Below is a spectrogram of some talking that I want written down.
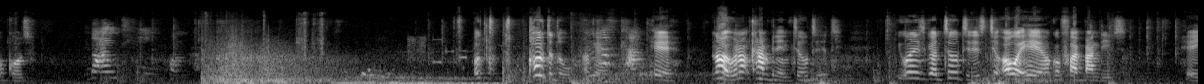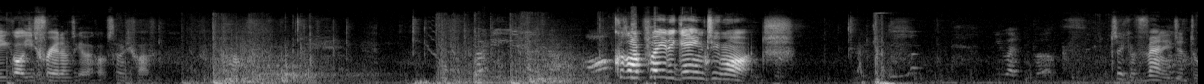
Oh god. 19 pump. Oh, close the door. Okay. Here. No, we're not camping in Tilted. Wanted to Tilted. It's til- Oh wait, here. I've got five bandies. Here, you got to use three of them to get back up 75. How do you know that? Oh, Because I play the game too much. you read books. Take advantage of the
